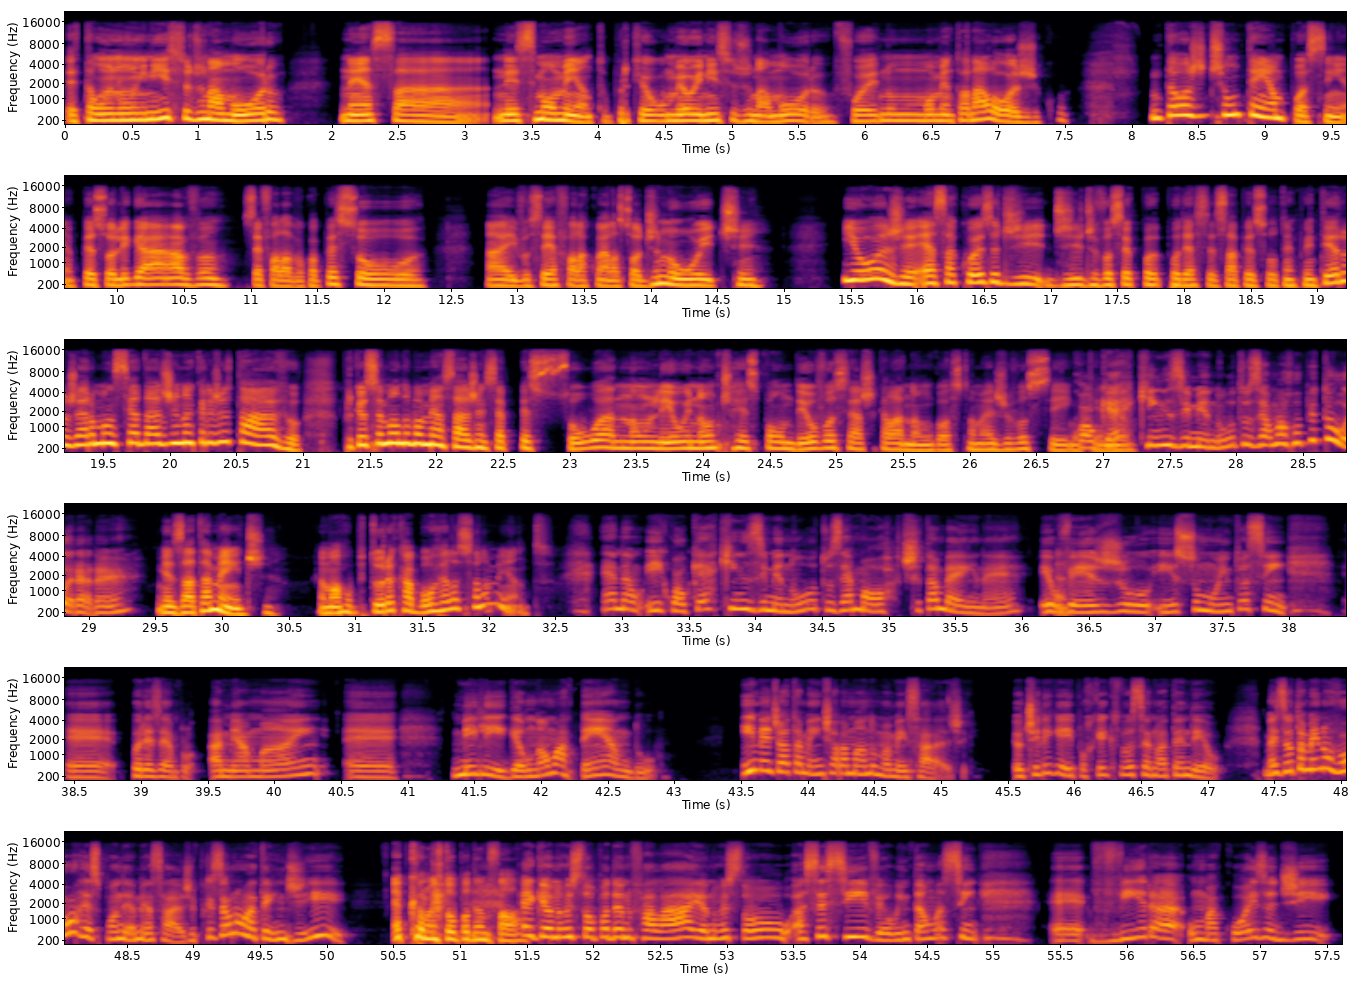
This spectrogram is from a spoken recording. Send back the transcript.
Estão no início de namoro nessa nesse momento, porque o meu início de namoro foi num momento analógico. Então a gente tinha um tempo assim, a pessoa ligava, você falava com a pessoa, aí você ia falar com ela só de noite. E hoje, essa coisa de, de, de, você poder acessar a pessoa o tempo inteiro gera uma ansiedade inacreditável. Porque você manda uma mensagem, se a pessoa não leu e não te respondeu, você acha que ela não gosta mais de você. Qualquer entendeu? 15 minutos é uma ruptura, né? Exatamente. É uma ruptura, acabou o relacionamento. É, não, e qualquer 15 minutos é morte também, né? Eu é. vejo isso muito assim. É, por exemplo, a minha mãe é, me liga, eu não atendo, imediatamente ela manda uma mensagem. Eu te liguei, por que, que você não atendeu? Mas eu também não vou responder a mensagem, porque se eu não atendi. É porque eu não estou podendo falar. é que eu não estou podendo falar, eu não estou acessível. Então, assim, é, vira uma coisa de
